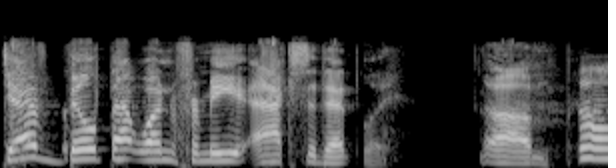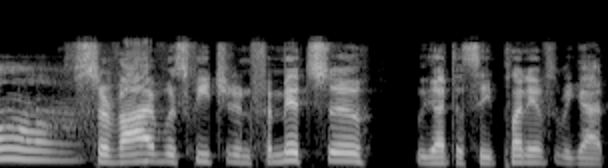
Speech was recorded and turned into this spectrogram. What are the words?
Dev built that one for me accidentally. Um, Survive was featured in Famitsu. We got to see plenty of. We got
